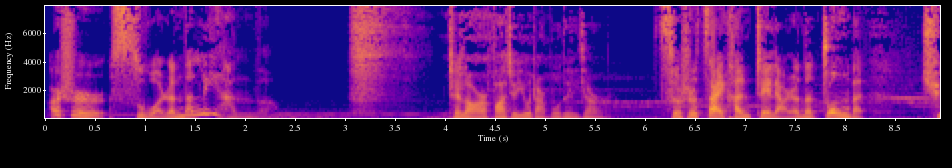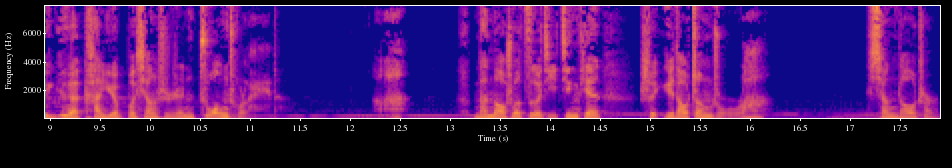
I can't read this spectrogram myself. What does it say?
而是锁人的链子，这老二发觉有点不对劲儿了。此时再看这俩人的装扮，却越看越不像是人装出来的。啊，难道说自己今天是遇到正主了？想到这儿，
